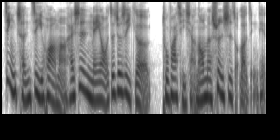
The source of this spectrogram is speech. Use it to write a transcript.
进程计划吗？还是没有？这就是一个突发奇想，然后我们顺势走到今天。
